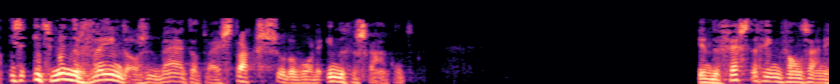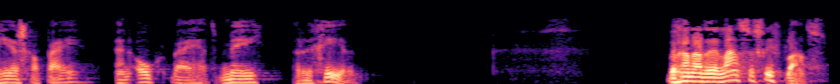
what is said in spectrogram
Dan is het iets minder vreemd als u merkt dat wij straks zullen worden ingeschakeld in de vestiging van zijn heerschappij en ook bij het meeregeren. We gaan naar de laatste schriftplaats.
